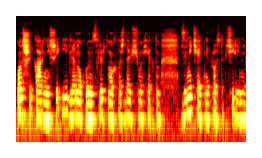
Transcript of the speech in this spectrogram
он шикарнейший. И для ног он с легким охлаждающим эффектом. Замечательный, просто пчелиный.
